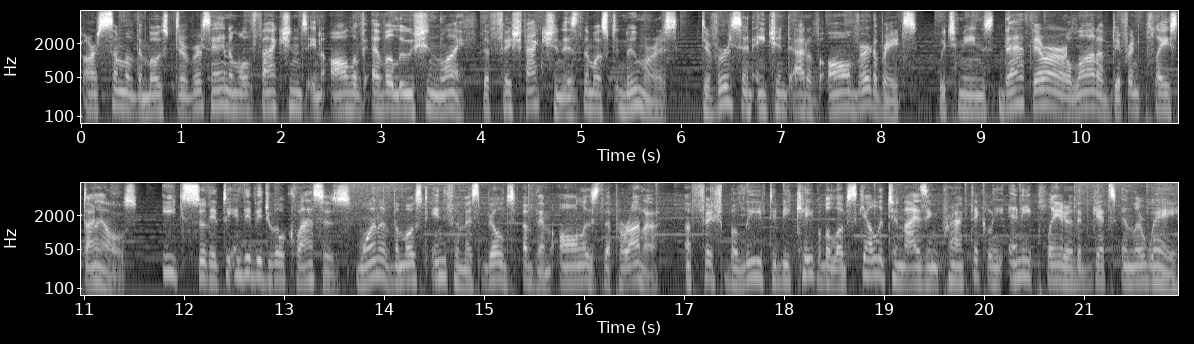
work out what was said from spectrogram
are some of the most diverse animal factions in all of evolution life. The fish faction is the most numerous, diverse and ancient out of all vertebrates, which means that there are a lot of different play styles, each suited to individual classes. One of the most infamous builds of them all is the piranha, a fish believed to be capable of skeletonizing practically any player that gets in their way,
